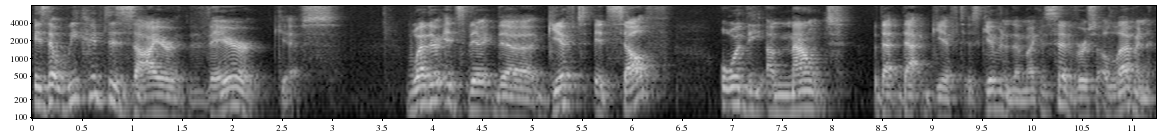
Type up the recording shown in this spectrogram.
is that we could desire their gifts, whether it's their, the gift itself or the amount that that gift is given to them. Like I said, verse 11,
